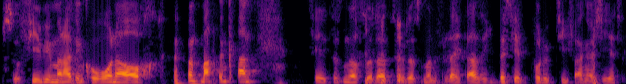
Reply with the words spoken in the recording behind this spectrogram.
so viel, wie man halt in Corona auch machen kann. Zählt es noch so dazu, dass man vielleicht da sich ein bisschen produktiv engagiert.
